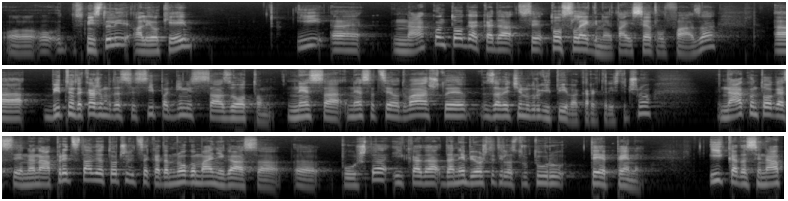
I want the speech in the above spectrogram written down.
o, o, smislili, ali. Okay. I e, nakon toga, kada se to slegne, taj settle faza, a, bitno je da kažemo da se sipa Guinness sa azotom, ne sa, ne sa CO2, što je za većinu drugih piva karakteristično. Nakon toga se na napred stavlja točilica kada mnogo manje gasa uh, pušta i kada da ne bi oštetila strukturu te pene. I kada se nap,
